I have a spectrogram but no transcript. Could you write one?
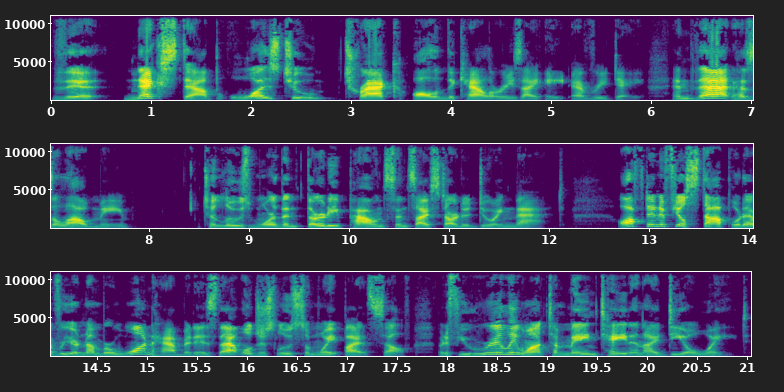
the next step was to track all of the calories I ate every day. And that has allowed me to lose more than 30 pounds since I started doing that. Often, if you'll stop whatever your number one habit is, that will just lose some weight by itself. But if you really want to maintain an ideal weight,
